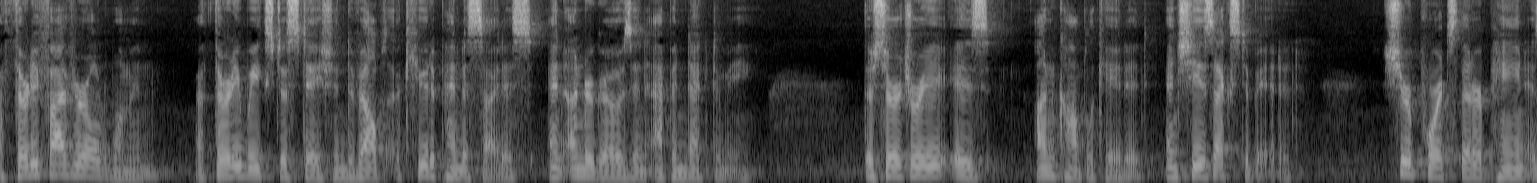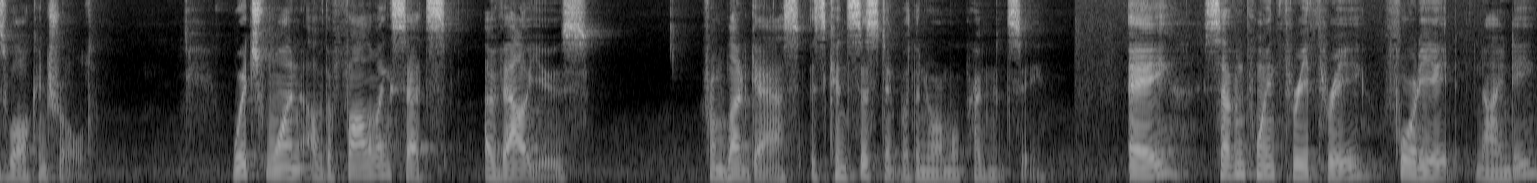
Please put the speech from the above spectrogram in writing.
A 35 year old woman at 30 weeks gestation develops acute appendicitis and undergoes an appendectomy. The surgery is uncomplicated and she is extubated. She reports that her pain is well controlled. Which one of the following sets of values from blood gas is consistent with a normal pregnancy? A, 7.33, 48, 90.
